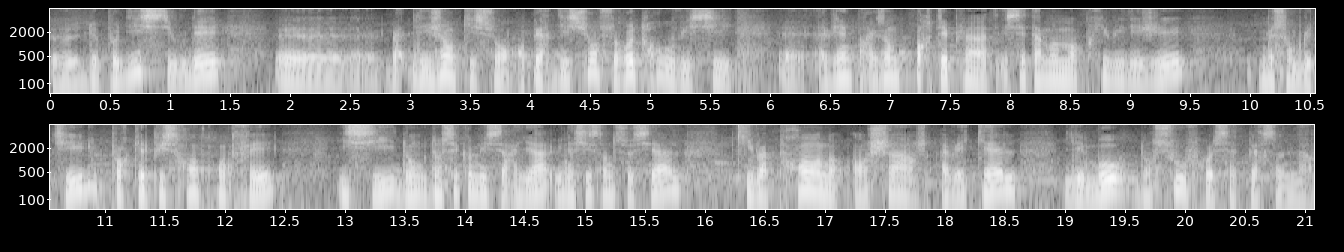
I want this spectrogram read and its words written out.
de police, si vous voulez, bah, les gens qui sont en perdition se retrouvent ici. Elles viennent par exemple porter plainte. Et c'est un moment privilégié, me semble-t-il, pour qu'elles puissent rencontrer ici, donc dans ces commissariats, une assistante sociale qui va prendre en charge avec elle les maux dont souffre cette personne-là.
